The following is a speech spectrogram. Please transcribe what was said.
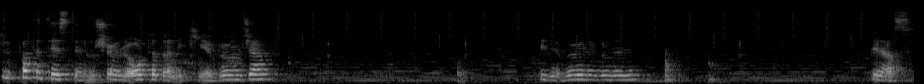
Şimdi patateslerimi şöyle ortadan ikiye böleceğim. Bir de böyle bölelim. Biraz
